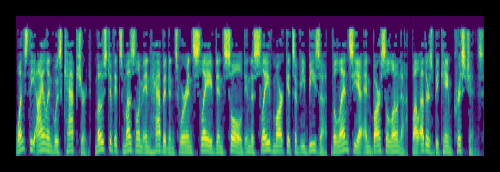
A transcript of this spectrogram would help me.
Once the island was captured, most of its Muslim inhabitants were enslaved and sold in the slave markets of Ibiza, Valencia and Barcelona, while others became Christians.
